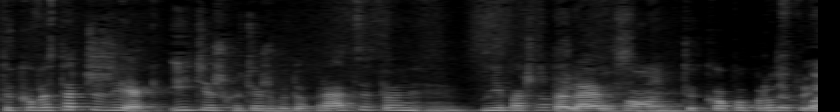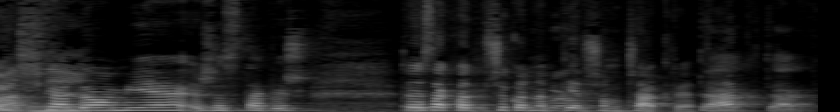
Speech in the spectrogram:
tylko wystarczy, że jak idziesz chociażby do pracy, to nie patrz w No, telefon, tylko po prostu idź Dokładnie. świadomie, że stawiasz... To jest akurat przykład na pierwszą czakrę, tak? Tak, tak.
